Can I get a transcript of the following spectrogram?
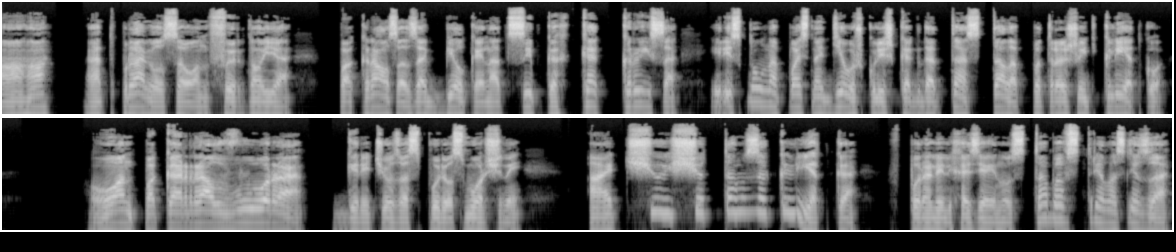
«Ага, отправился он», — фыркнул я. Покрался за белкой на цыпках, как крыса, и рискнул напасть на девушку, лишь когда та стала потрошить клетку. «Он покарал вора!» — горячо заспорил сморщенный. «А чё еще там за клетка?» В параллель хозяину стаба встряла слеза.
